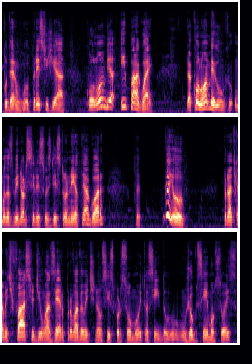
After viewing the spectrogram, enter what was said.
puderam prestigiar Colômbia e Paraguai. A Colômbia, uma das melhores seleções desse torneio até agora, ganhou praticamente fácil de 1 a 0. Provavelmente não se esforçou muito, assim, um jogo sem emoções.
